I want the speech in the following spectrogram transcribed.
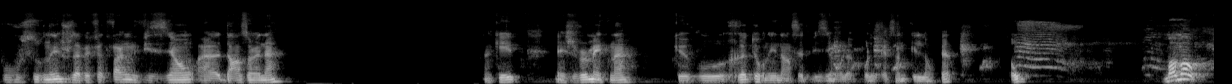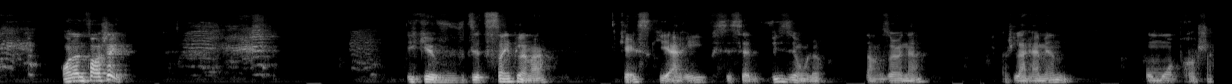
Vous vous souvenez, je vous avais fait faire une vision euh, dans un an? OK? Mais je veux maintenant que vous retournez dans cette vision-là pour les personnes qui l'ont faite. Oh! Momo! On a une fâchée! Et que vous vous dites simplement qu'est-ce qui arrive si cette vision-là, dans un an, je la ramène au mois prochain.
